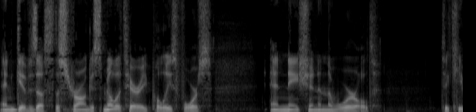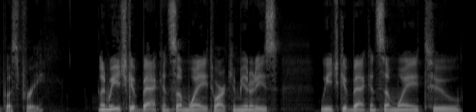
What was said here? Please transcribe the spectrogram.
and gives us the strongest military, police force, and nation in the world to keep us free. And we each give back in some way to our communities. We each give back in some way to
